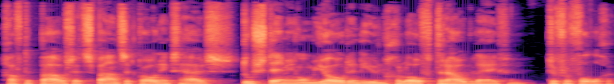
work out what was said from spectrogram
gaf de paus het Spaanse koningshuis toestemming om Joden die hun geloof trouw blijven te vervolgen.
